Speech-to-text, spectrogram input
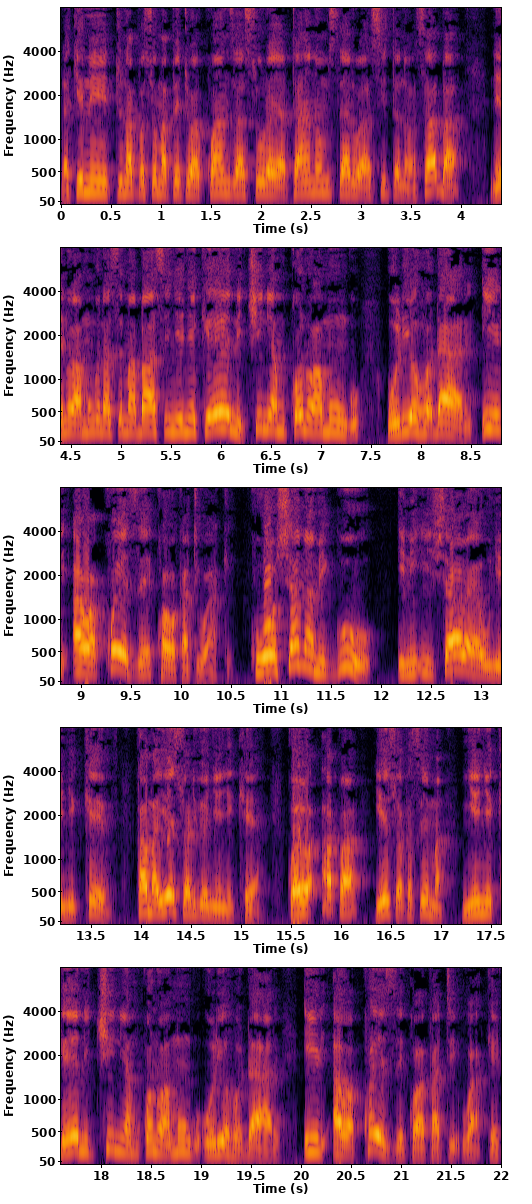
Lakini tunaposoma petro wa kwanza sura ya tano mstari wa sita na wa saba neno la mungu nasema basi nyenyekeeni chini ya mkono wa mungu ulio hodari ili awakweze kwa wakati wake. Kuoshana miguu ni ishara ya unyenyekevu kama yesu alivyonyenyekea. Kwa hiyo hapa yesu akasema nyenyekeeni chini ya mkono wa mungu ulio hodari ili awakweze kwa wakati wake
